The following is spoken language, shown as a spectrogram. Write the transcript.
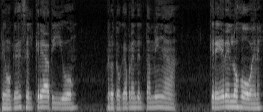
tengo que ser creativo, pero tengo que aprender también a creer en los jóvenes,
